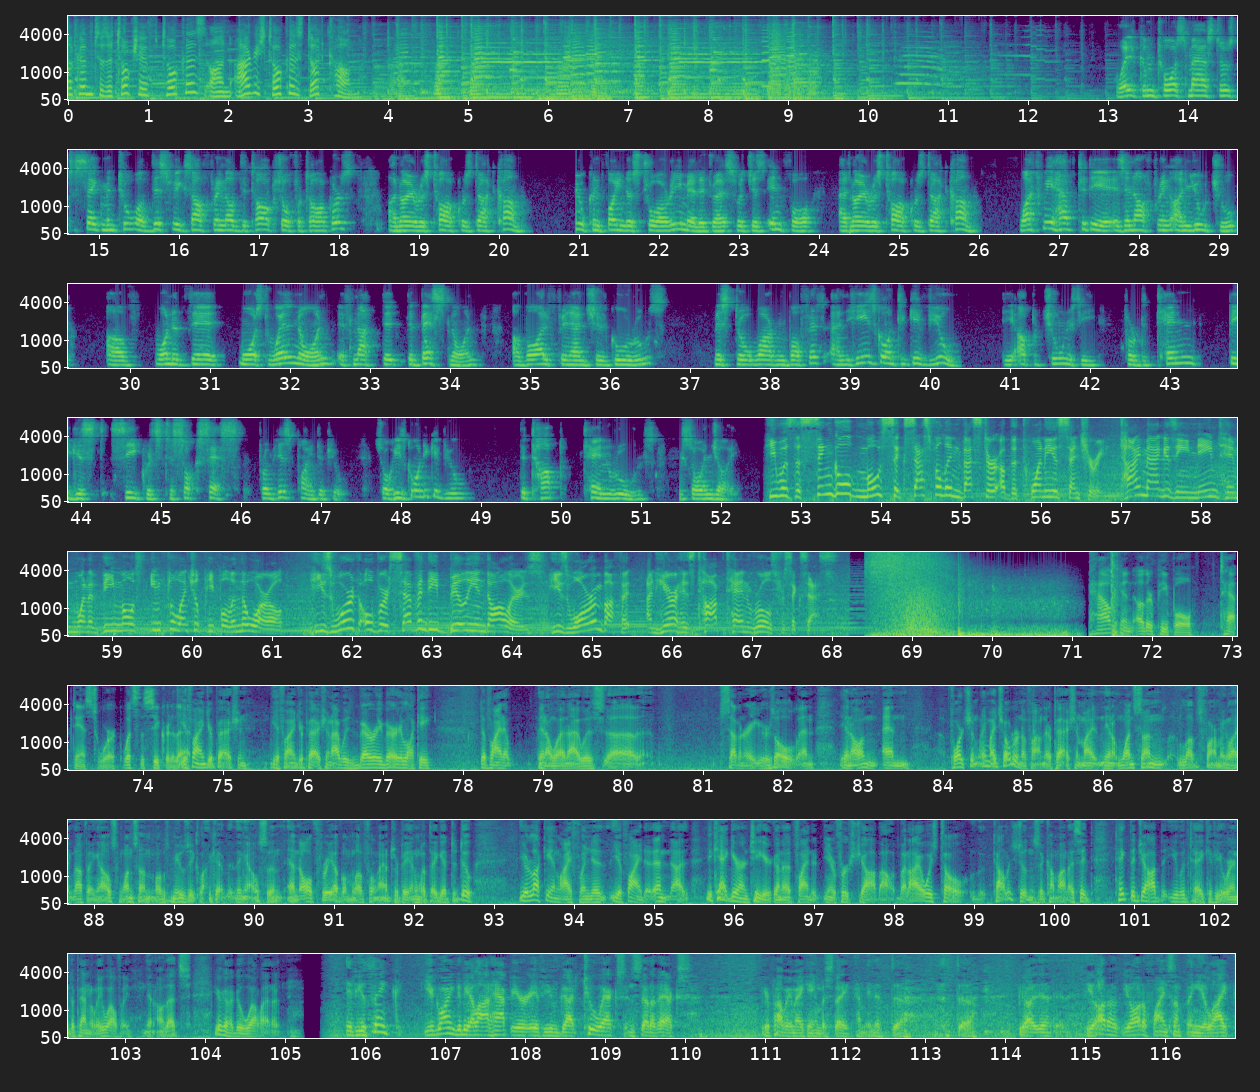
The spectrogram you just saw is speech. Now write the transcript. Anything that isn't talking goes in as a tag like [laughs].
Welcome to the Talk Show for Talkers on irishtalkers.com. Welcome, Toastmasters, to segment two of this week's offering of the Talk Show for Talkers on irishtalkers.com. You can find us through our email address, which is info at irishtalkers.com. What we have today is an offering on YouTube of one of the most well known, if not the, the best known, of all financial gurus, Mr. Warren Buffett, and he's going to give you the opportunity for the 10 biggest secrets to success from his point of view. So he's going to give you the top 10 rules. So enjoy. He was the single most successful investor of the 20th century. Time magazine named him one of the most influential people in the world. He's worth over $70 billion. He's Warren Buffett, and here are his top 10 rules for success. How can other people tap dance to work? What's the secret of that? You find your passion. You find your passion. I was very, very lucky to find it, you know, when I was uh, seven or eight years old, and you know, and, and fortunately, my children have found their passion. My, you know, one son loves farming like nothing else. One son loves music like everything else, and, and all three of them love philanthropy and what they get to do. You're lucky in life when you, you find it, and uh, you can't guarantee you're going to find it in your first job out. But I always tell college students that come out, I say, take the job that you would take if you were independently wealthy. You know, that's you're going to do well at it. If you think you're going to be a lot happier if you've got two X instead of X, you're probably making a mistake. I mean, it, uh, it, uh, you, ought, you, ought to, you ought to find something you like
